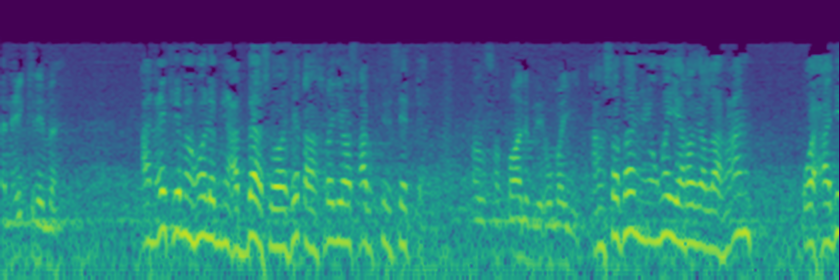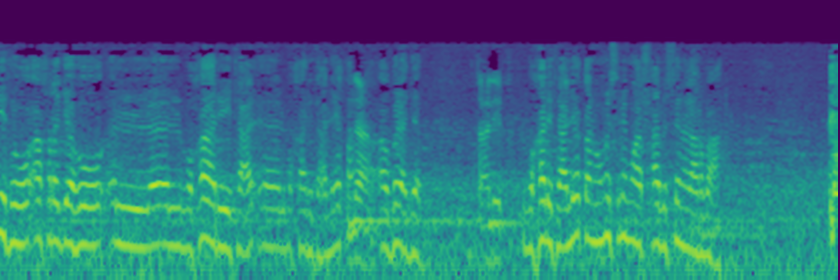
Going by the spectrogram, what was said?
عن عكرمة. عن عكرمة هو ابن عباس وهو ثقة أخرجه أصحاب كتب الستة. عن صفوان بن أمية. عن صفوان بن أمية رضي الله عنه وحديثه أخرجه البخاري البخاري تعليقا نعم. أو في الأدب. تعليق البخاري تعليقا ومسلم وأصحاب السنة الأربعة.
